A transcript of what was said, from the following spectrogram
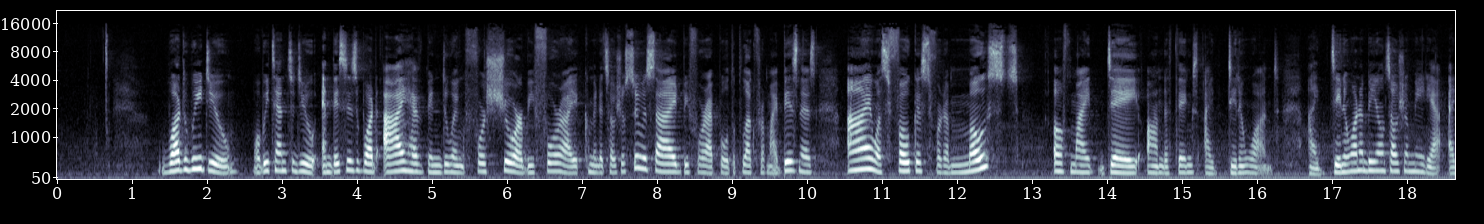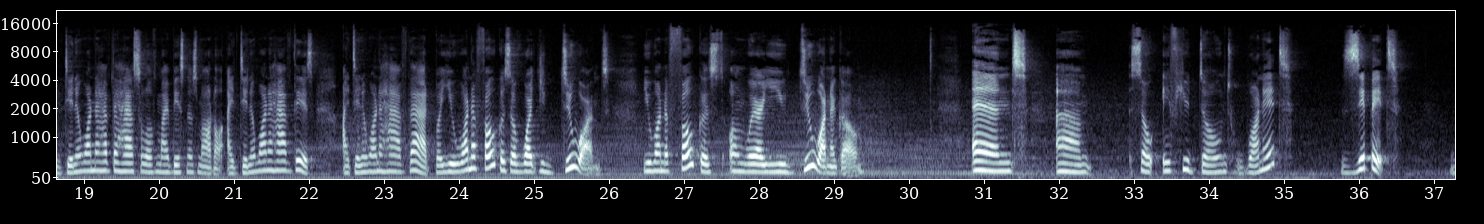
What do we do, what we tend to do, and this is what I have been doing for sure before I committed social suicide, before I pulled the plug from my business, I was focused for the most of my day on the things I didn't want. I didn't want to be on social media. I didn't want to have the hassle of my business model. I didn't want to have this. I didn't want to have that. But you want to focus on what you do want. You want to focus on where you do want to go. And um, so if you don't want it, zip it.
